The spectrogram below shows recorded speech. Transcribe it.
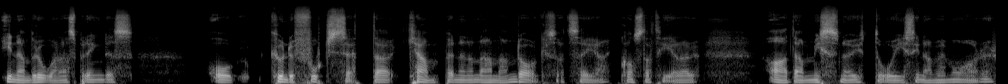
innan broarna sprängdes och kunde fortsätta kampen en annan dag så att säga, konstaterar Adam missnöjt då i sina memoarer.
